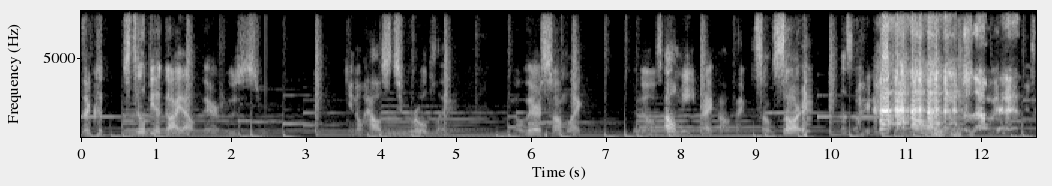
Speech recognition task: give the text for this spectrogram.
there could still be a guy out there who's, you know, housed to roleplay. You know, there are some like, who knows? Oh, me, right? Oh, I'm so sorry. I'm sorry. Love it.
